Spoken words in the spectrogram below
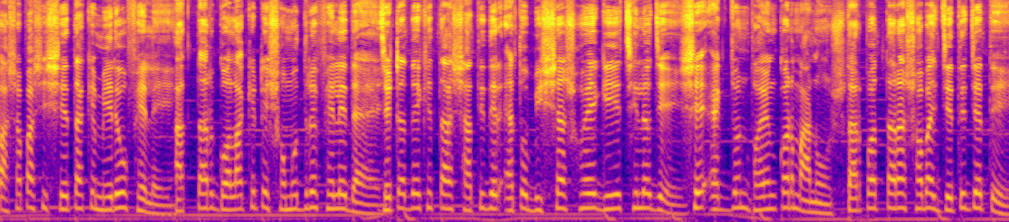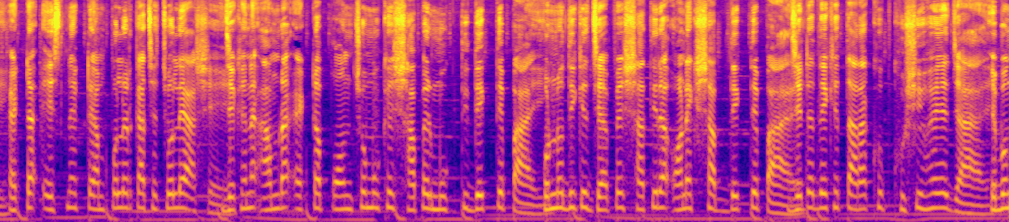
পাশাপাশি সে তাকে মেরেও ফেলে, আর তার গলা কেটে সমুদ্রে ফেলে দেয়, যেটা দেখে তার সাথীদের এত বিশ্বাস হয়ে গিয়েছিল যে সে একজন ভয়ঙ্কর মানুষ। তারপর তারা সবাই যেতে যেতে একটা স্নেক টেম্পলের কাছে চলে আসে, যেখানে আমরা একটা পঞ্চমুখের সাপের মুক্তি দেখতে পাই। অন্যদিকে জ্যাপের সাথীরা অনেক সাপ দেখতে পায়, যেটা দেখে তারা খুব খুশি হয়ে যায়, এবং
